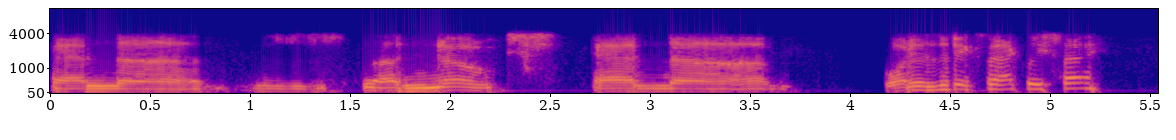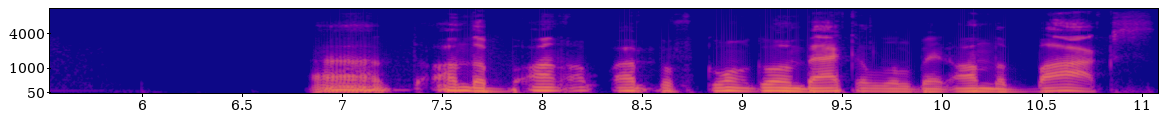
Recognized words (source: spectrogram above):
and uh, a note, and uh, what does it exactly say? Uh, on the on, on going going back a little bit on the box,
